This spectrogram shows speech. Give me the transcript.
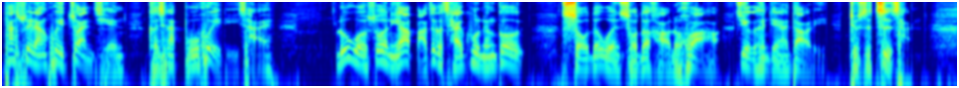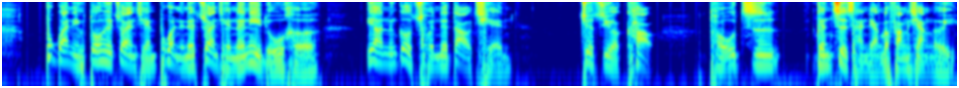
他虽然会赚钱，可是他不会理财。如果说你要把这个财库能够守得稳、守得好的话哈，就有个很简单的道理，就是自产。不管你多会赚钱，不管你的赚钱能力如何，要能够存得到钱。就只有靠投资跟自产两个方向而已。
